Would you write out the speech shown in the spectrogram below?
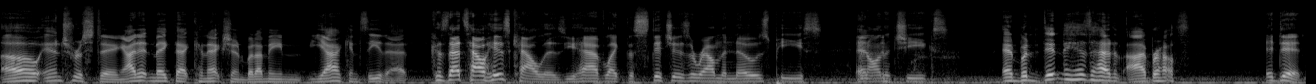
Oh, interesting. I didn't make that connection, but I mean, yeah, I can see that. because that's how his cowl is. You have like the stitches around the nose piece and, And- on the cheeks. And but didn't his have eyebrows? It did.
